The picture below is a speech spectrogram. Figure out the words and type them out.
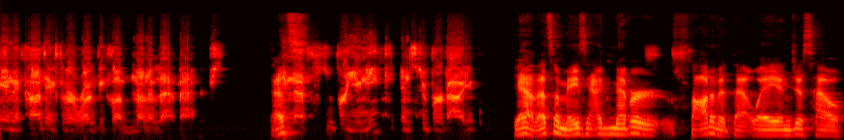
In the context of a rugby club, none of that matters. That's, and that's super unique and super valuable. Yeah, that's amazing. I've never thought of it that way, and just how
